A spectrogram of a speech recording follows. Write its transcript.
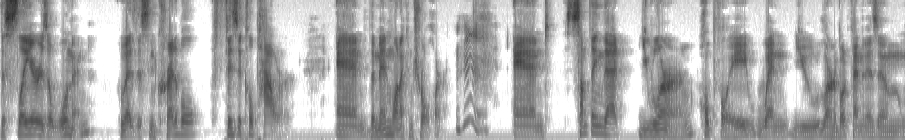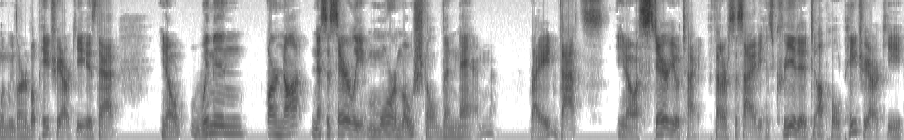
The Slayer is a woman who has this incredible physical power, and the men want to control her. Mhm. And something that you learn, hopefully, when you learn about feminism, when we learn about patriarchy, is that, you know, women are not necessarily more emotional than men, right? That's, you know, a stereotype that our society has created to uphold patriarchy.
